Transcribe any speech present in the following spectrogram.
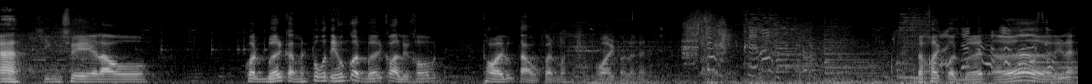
อะคิงเชวเรากดเบิร์ดก่อนไหมปกติเขากดเบิร์ดก่อนหรือเขาทอยลูกเต่าก่อนมาทอยก่อนแล้วกันแล้วค่อยกดเบิร์ดเออนี่แหละ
